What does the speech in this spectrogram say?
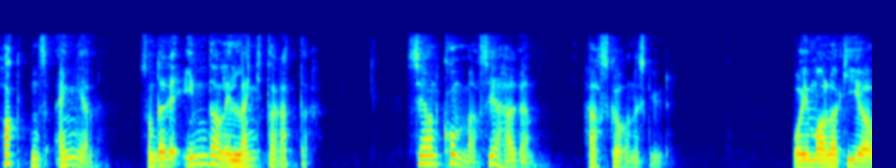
Paktens engel, som dere inderlig lengter etter. Se, han kommer, sier Herren, herskarenes Gud. Og i Malakia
